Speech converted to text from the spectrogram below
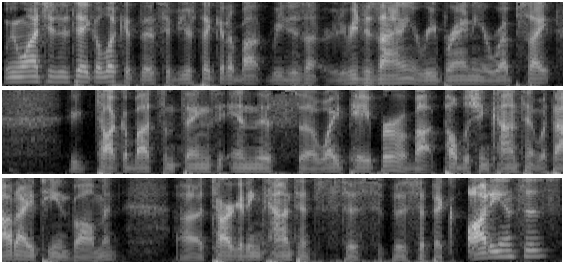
we want you to take a look at this. If you're thinking about redesign, redesigning or rebranding your website, We talk about some things in this uh, white paper about publishing content without IT involvement, uh, targeting content to specific audiences.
